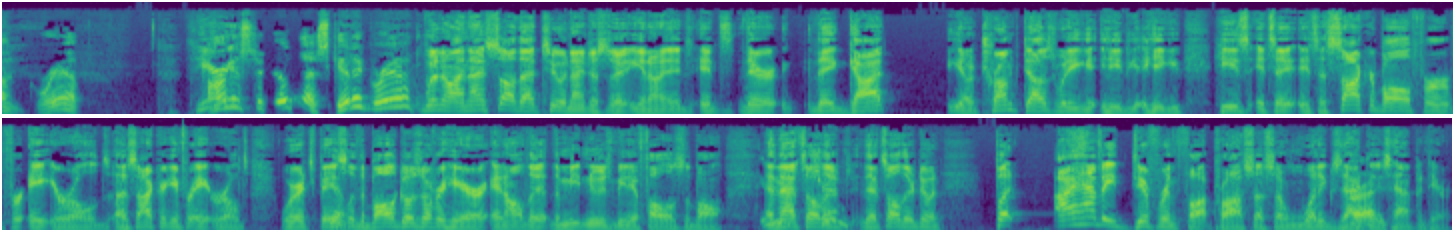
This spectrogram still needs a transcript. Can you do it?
a grip. Here- Honest to goodness, get a grip. Well, no, and I saw that too, and I just uh, you know it's it's they're they got you know Trump does what he he he he's it's a it's a soccer ball for for eight year olds a soccer game for eight year olds where it's basically the ball goes over here and all the the news media follows the ball and that's all they're, that's all they're doing. But I have a different thought process on what exactly right. has happened here.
